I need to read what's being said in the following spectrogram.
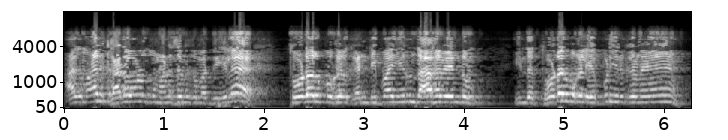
அது மாதிரி கடவுளுக்கு மனுஷனுக்கு மத்தியில தொடர்புகள் கண்டிப்பா இருந்தாக வேண்டும். இந்த தொடர்புகள் எப்படி இருக்கணும்?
